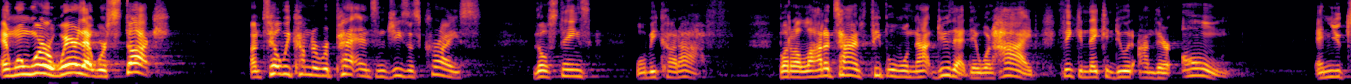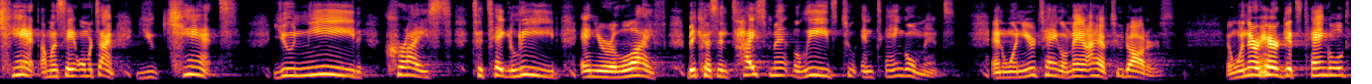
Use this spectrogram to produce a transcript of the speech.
And when we're aware that we're stuck, until we come to repentance in Jesus Christ, those things will be cut off. But a lot of times people will not do that. They will hide, thinking they can do it on their own. And you can't. I'm to say it one more time. You can't. You need Christ to take lead in your life because enticement leads to entanglement. And when you're tangled, man, I have two daughters. And when their hair gets tangled,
